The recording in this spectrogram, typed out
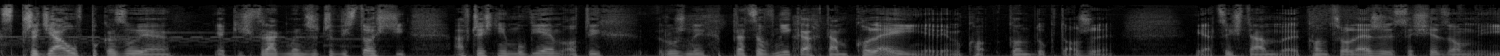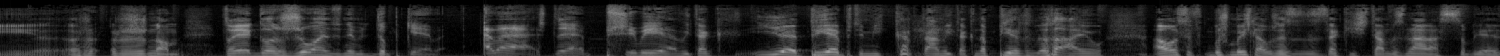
z przedziałów pokazuje jakiś fragment rzeczywistości. A wcześniej mówiłem o tych różnych pracownikach tam kolei, nie wiem, konduktorzy, jacyś tam kontrolerzy se siedzą i rżną. To jego żołędnym dupkiem. A weź, to ja przybijam i tak jeb, jeb tymi kartami tak napierdalają. A on sobie już myślał, że z, z jakiś tam znalazł sobie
